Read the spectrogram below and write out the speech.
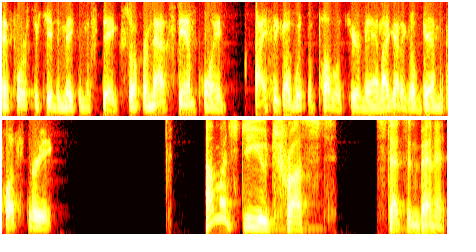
and force the kid to make a mistake. So from that standpoint, I think I'm with the public here, man. I got to go Bama plus three. How much do you trust Stetson Bennett?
